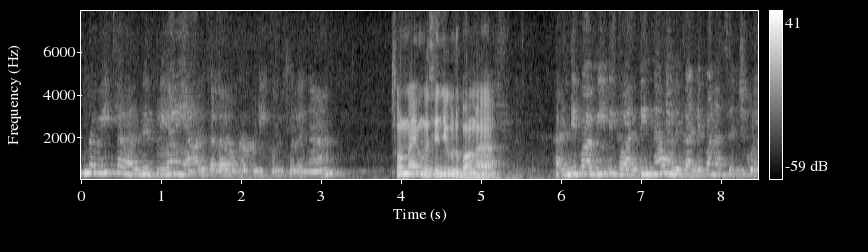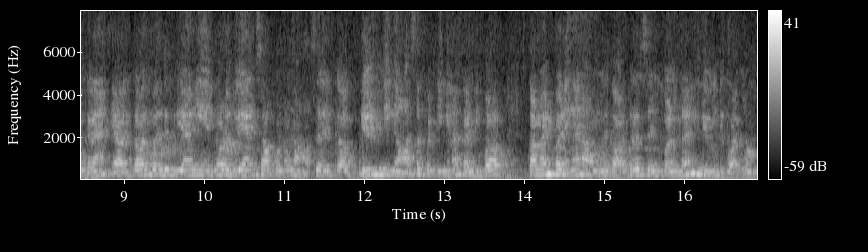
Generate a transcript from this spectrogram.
உங்க வீட்ல வந்து பிரியாணி யாருக்கெல்லாம் ரொம்ப பிடிக்கும்னு சொல்லுங்க. சொன்னா இவங்க செஞ்சு கொடுப்பாங்க. கண்டிப்பா வீட்டுக்கு வந்தீங்கன்னா உங்களுக்கு கண்டிப்பா நான் செஞ்சு கொடுக்குறேன். யாருக்காவது வந்து பிரியாணி என்னோட பிரியாணி சாப்பிடணும்னு ஆசை இருக்கு அப்படின்னு நீங்க ஆசைப்பட்டீங்கன்னா கண்டிப்பா கமெண்ட் பண்ணுங்க. நான் உங்களுக்கு அட்ரஸ் சென்ட் பண்றேன். நீங்க வீட்டுக்கு வரலாம்.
